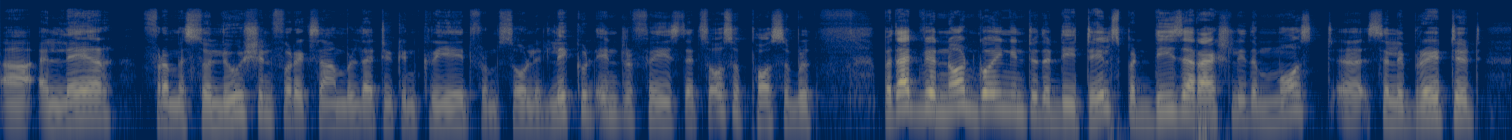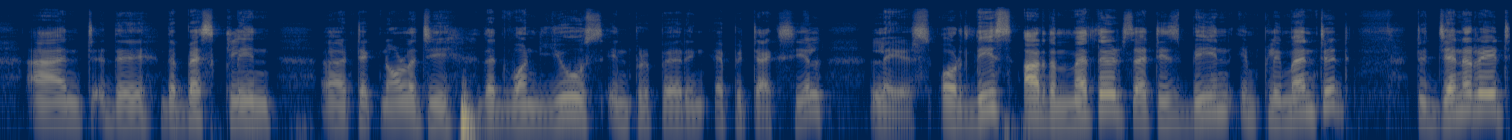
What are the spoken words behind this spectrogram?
uh, a layer from a solution for example that you can create from solid liquid interface that is also possible. But that we are not going into the details, but these are actually the most uh, celebrated and the, the best clean uh, technology that one use in preparing epitaxial layers or these are the methods that is being implemented to generate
